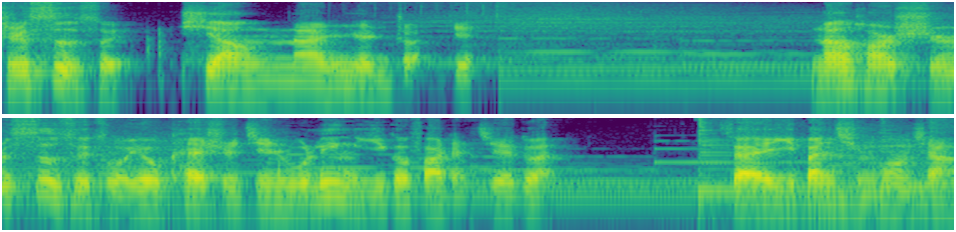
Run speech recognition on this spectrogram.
十四岁向男人转变。男孩十四岁左右开始进入另一个发展阶段，在一般情况下，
